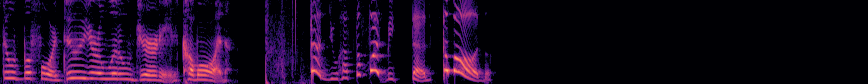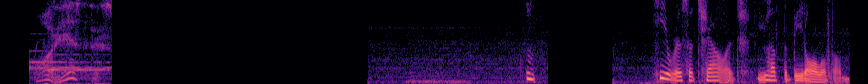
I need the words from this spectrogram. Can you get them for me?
doing before. Do your little journey. Come on. Then you have to fight me then. Come on. What is this? Here is a challenge. You have to beat all of them.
